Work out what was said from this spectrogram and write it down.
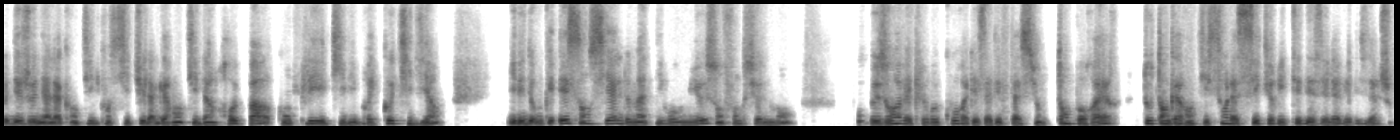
le déjeuner à la cantine constitue la garantie d'un repas complet, équilibré, quotidien. Il est donc essentiel de maintenir au mieux son fonctionnement, au besoin avec le recours à des adaptations temporaires, tout en garantissant la sécurité des élèves et des agents.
